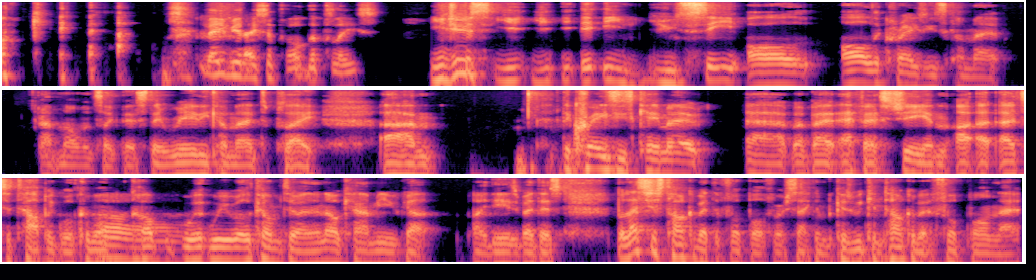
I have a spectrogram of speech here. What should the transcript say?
maybe they support the police. You just you, you you you see all all the crazies come out at moments like this. They really come out to play. Um, the crazies came out uh, about FSG, and uh, uh, it's a topic we'll come up. Oh. We, we will come to. And I know Kam, you've got ideas about this, but let's just talk about the football for a second because we can talk about football now.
